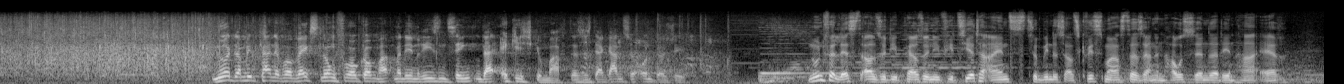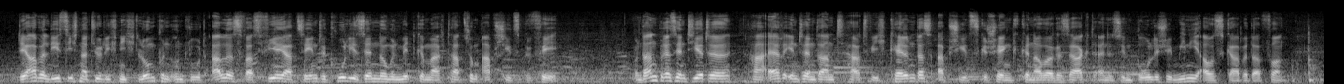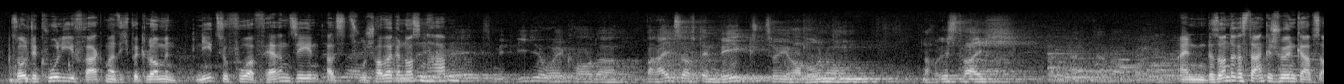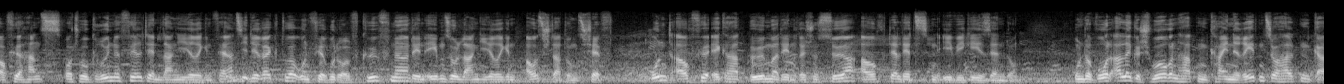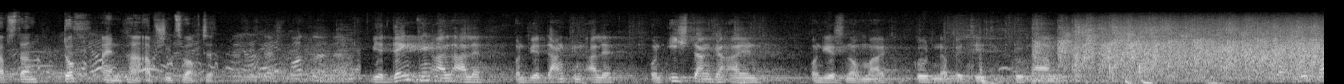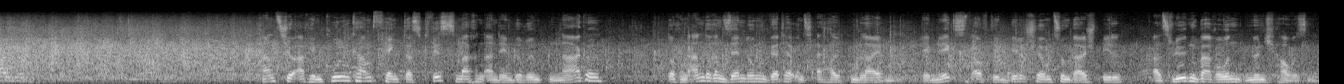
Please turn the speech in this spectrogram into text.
Nur damit keine Verwechslung vorkommt, hat man den Riesenzinken da eckig gemacht. Das ist der ganze Unterschied. Nun verlässt also die personifizierte Eins, zumindest als Quizmaster, seinen Haussender, den HR. Der aber ließ sich natürlich nicht lumpen und lud alles, was vier Jahrzehnte Kuli-Sendungen mitgemacht hat, zum Abschiedsbuffet. Und dann präsentierte HR-Intendant Hartwig Kelm das Abschiedsgeschenk, genauer gesagt eine symbolische Mini-Ausgabe davon. Sollte Kuli, fragt man sich beklommen, nie zuvor Fernsehen als Zuschauer genossen haben? mit Videorekorder bereits auf dem Weg zu ihrer Wohnung nach Österreich. Ein besonderes Dankeschön gab es auch für Hans-Otto Grünefeld, den langjährigen Fernsehdirektor, und für Rudolf Küfner, den ebenso langjährigen Ausstattungschef. Und auch für Eckhard Böhmer, den Regisseur auch der letzten EWG-Sendung. Und obwohl alle geschworen hatten, keine Reden zu halten, gab es dann doch ein paar Abschiedsworte. Wir denken an alle und wir danken alle und ich danke allen. Und jetzt nochmal guten Appetit, guten Abend. Hans-Joachim Kuhlenkampf hängt das Quizmachen an den berühmten Nagel. Doch in anderen Sendungen wird er uns erhalten bleiben. Demnächst auf dem Bildschirm zum Beispiel als Lügenbaron Münchhausen.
